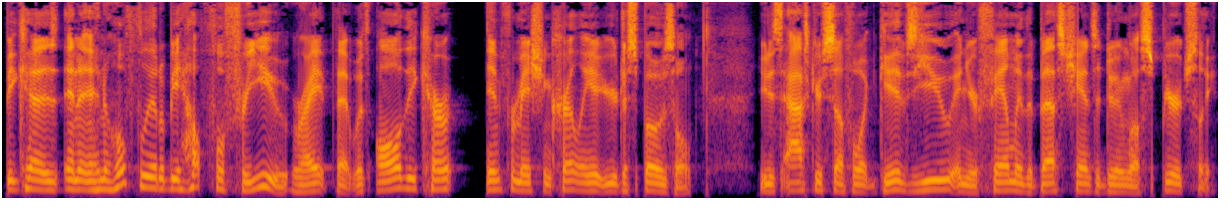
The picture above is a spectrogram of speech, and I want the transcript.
because and, and hopefully it'll be helpful for you, right? That with all the current information currently at your disposal, you just ask yourself what gives you and your family the best chance of doing well spiritually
